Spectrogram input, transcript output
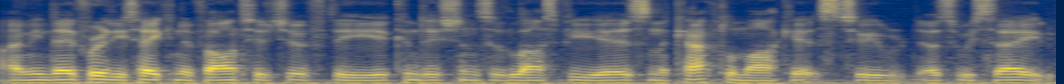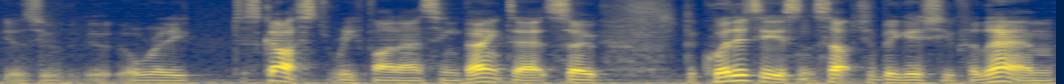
I mean, they've really taken advantage of the conditions of the last few years in the capital markets to, as we say, as you've already discussed, refinancing bank debt. So liquidity isn't such a big issue for them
